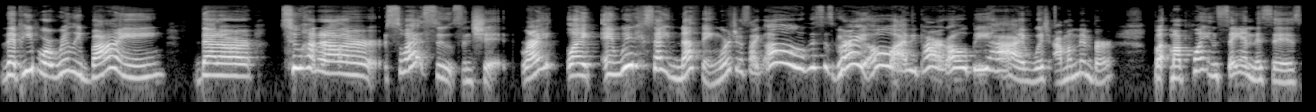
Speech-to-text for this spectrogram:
that people are really buying that are $200 sweatsuits and shit, right? Like, and we say nothing. We're just like, oh, this is great. Oh, Ivy Park. Oh, BeyHive, which I'm a member. But my point in saying this is,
